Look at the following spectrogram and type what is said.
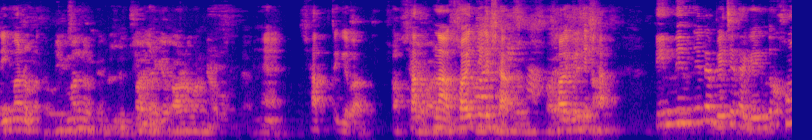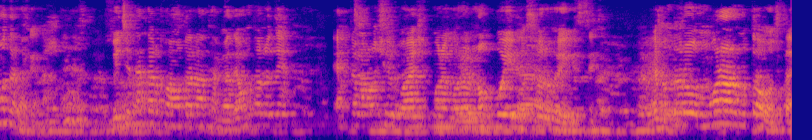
ডিমান্ড কথা থেকে ঘণ্টার মধ্যে। হ্যাঁ সাত থেকে বারো সাত না ছয় থেকে সাত। ছয় থেকে সাত। তিন দিন যেটা বেঁচে থাকে কিন্তু ক্ষমতা থাকে না হ্যাঁ? বেঁচে থাকার ক্ষমতা না থাকা। যেমন ধরো যে একটা মানুষের বয়স মনে করো নব্বই বছর হয়ে গেছে। এখন ধরো মরার মতো অবস্থা।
